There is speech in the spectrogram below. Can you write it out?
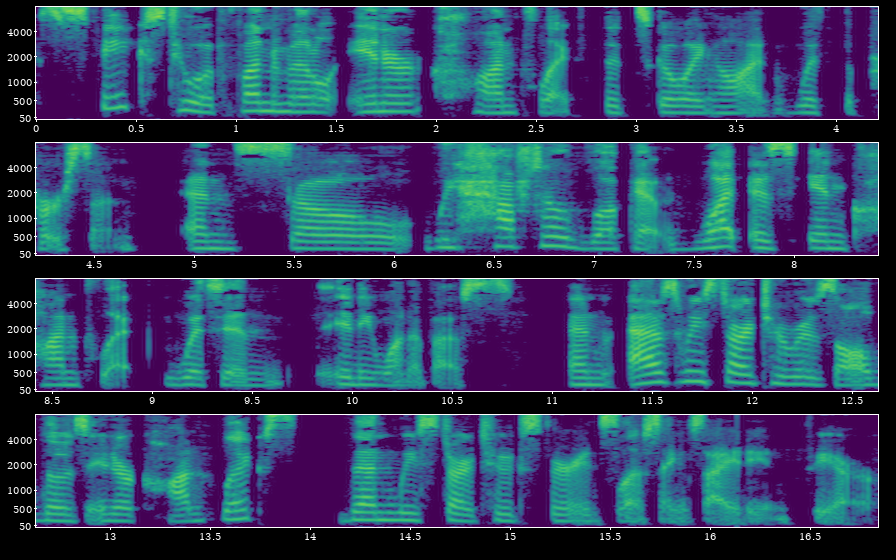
speaks to a fundamental inner conflict that's going on with the person. And so we have to look at what is in conflict within any one of us. And as we start to resolve those inner conflicts, then we start to experience less anxiety and fear.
